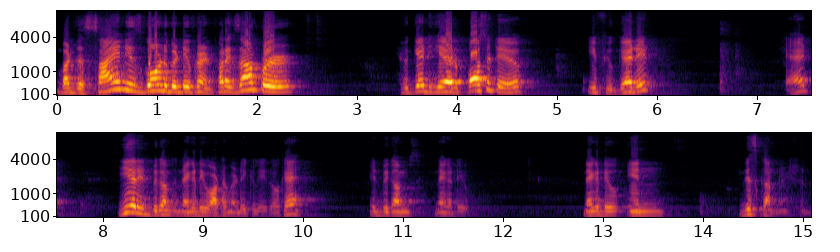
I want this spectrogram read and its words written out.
but the sign is going to be different. For example, if you get here positive, if you get it, right, here it becomes negative automatically, okay, it becomes negative, negative in this convention.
